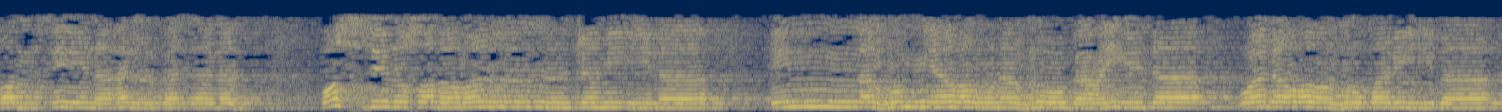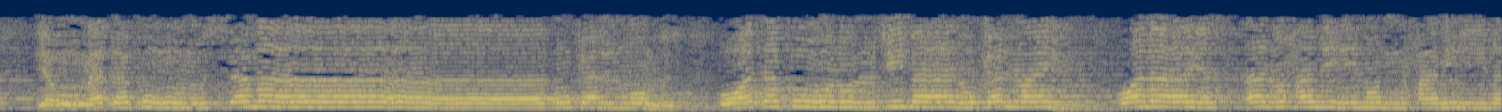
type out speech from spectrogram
خمسين ألف سنة. فاصبر صبرا جميلا. إنهم يرونه بعيدا ونراه قريبا. يوم تكون السماء كالمهل وتكون الجبال كالعهن ولا يسأل حميم حميما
